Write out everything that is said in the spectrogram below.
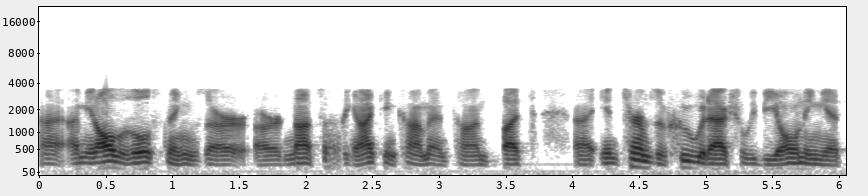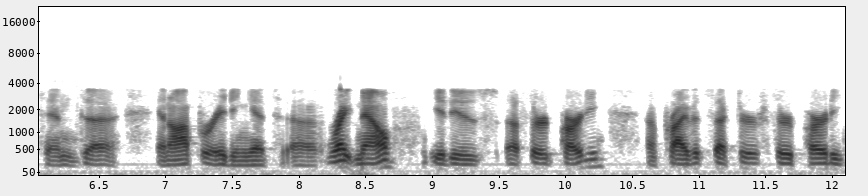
Uh, I mean, all of those things are are not something I can comment on. But uh, in terms of who would actually be owning it and uh, and operating it, uh, right now it is a third party, a private sector third party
